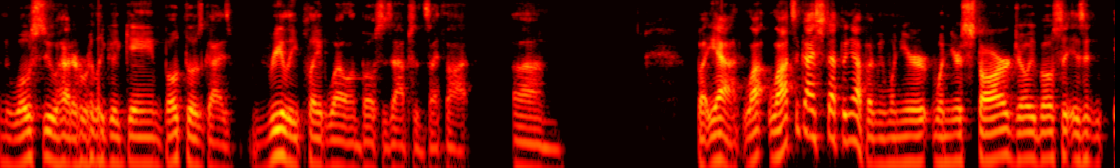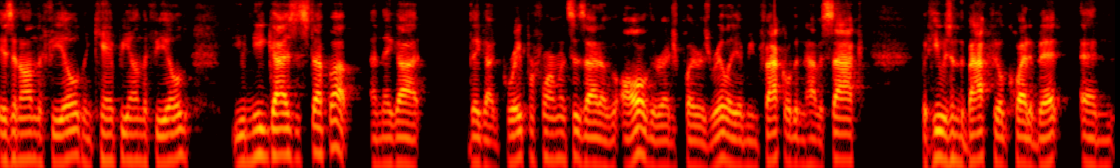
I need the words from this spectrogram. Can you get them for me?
Nwosu had a really good game. Both those guys really played well in Bosa's absence, I thought. Um, but yeah, lo- lots of guys stepping up. I mean, when your when your star Joey Bosa isn't isn't on the field and can't be on the field, you need guys to step up, and they got they got great performances out of all of their edge players. Really, I mean, Fackrell didn't have a sack, but he was in the backfield quite a bit and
